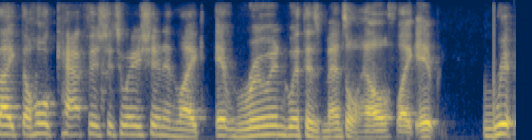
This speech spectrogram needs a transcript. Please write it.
like the whole catfish situation, and like it ruined with his mental health. Like it, re-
